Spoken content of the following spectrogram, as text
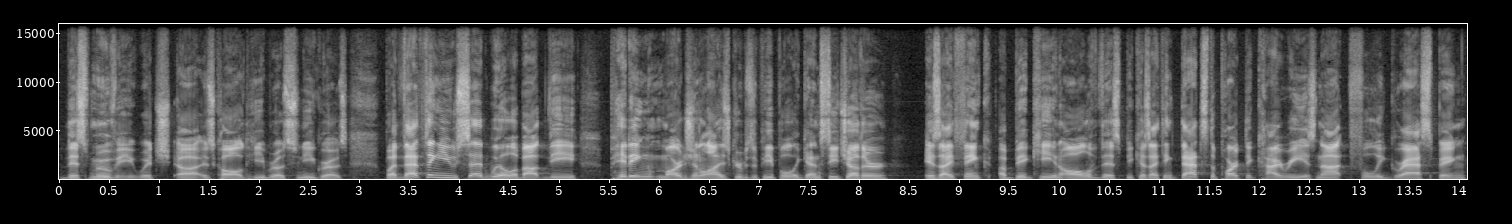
this movie, which uh, is called Hebrews to Negroes. But that thing you said, Will, about the pitting marginalized groups of people against each other is, I think, a big key in all of this because I think that's the part that Kyrie is not fully grasping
